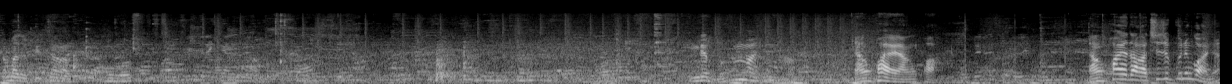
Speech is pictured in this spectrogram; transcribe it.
한마디로 괜찮아 근데 무슨 맛이야? 양파야 양파 양파에다가 치즈 뿌린 거 아니야?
